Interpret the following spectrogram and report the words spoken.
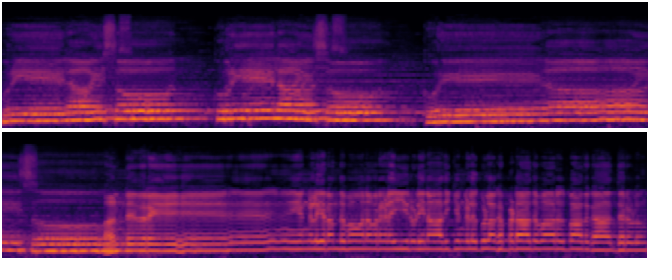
കുറിയേലായി സോൻ കുറിയേലായി സോൻ. ஆண்டவரே எங்கள் இறந்து போனவர்களை இருளின் ஆதிக்கங்களுக்குள் அகப்படாதவாறு பாதுகாத்தருளும்.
